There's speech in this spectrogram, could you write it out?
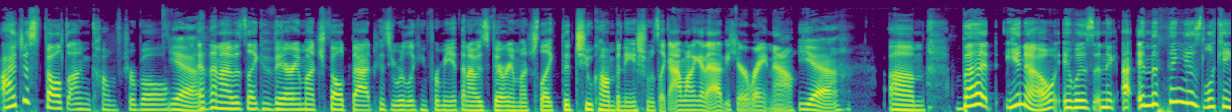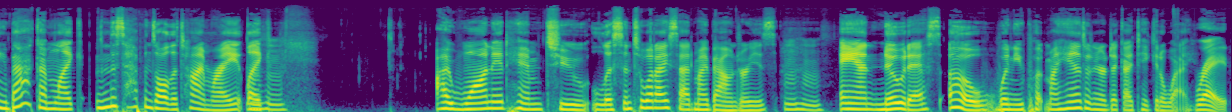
I just felt uncomfortable. Yeah. and then I was like very much felt bad because you were looking for me. And then I was very much like the two combination was like I want to get out of here right now. Yeah. Um, but you know, it was an uh, and the thing is, looking back, I'm like, and this happens all the time, right? Like, Mm-hmm. I wanted him to listen to what I said, my boundaries, Mm-hmm. and notice, oh, when you put my hands on your dick, I take it away. Right.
